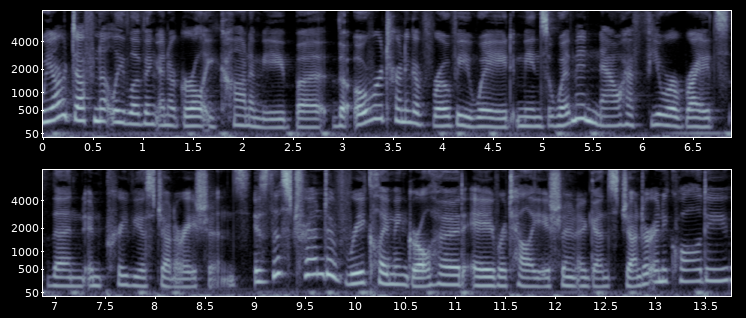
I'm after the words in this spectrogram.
We are definitely living in a girl economy, but the overturning of Roe v. Wade means women now have fewer rights than in previous generations. Is this trend of reclaiming girlhood a retaliation against gender inequality?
